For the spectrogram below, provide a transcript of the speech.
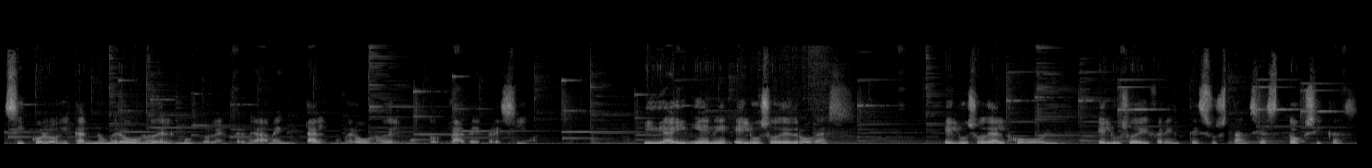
psicológica número uno del mundo, la enfermedad mental número uno del mundo, la depresión. Y de ahí viene el uso de drogas, el uso de alcohol, el uso de diferentes sustancias tóxicas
